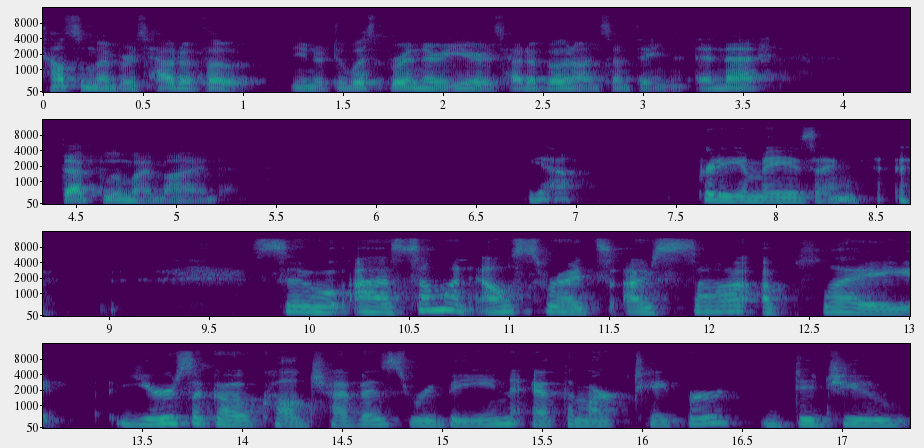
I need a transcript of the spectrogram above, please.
council members how to vote, you know, to whisper in their ears how to vote on something. And that that blew my mind. Yeah, pretty amazing. so uh, someone else writes, I saw a play years ago called Chavez Ravine at the Mark Taper. Did you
